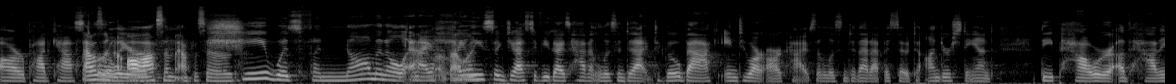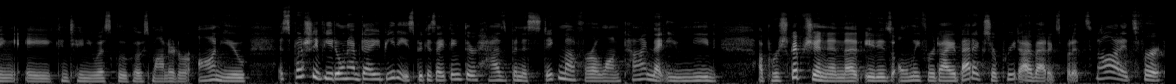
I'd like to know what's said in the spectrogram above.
our podcast. That was earlier. an awesome episode. She was phenomenal, yeah, and I, I highly suggest if you guys haven't listened to that, to go back into our archives and listen to that episode to understand the power of having a continuous glucose monitor on you, especially if you don't have diabetes, because I think there has been a stigma for a long time that you need a prescription and that it is only for diabetics or pre diabetics, but it's not. It's for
